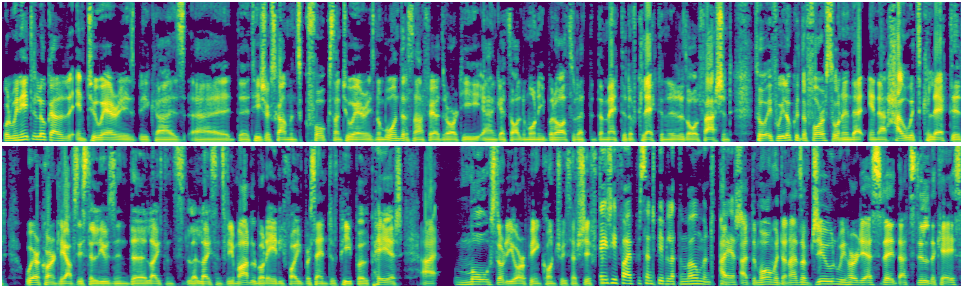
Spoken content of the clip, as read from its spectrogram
Well, we need to look at it in two areas because uh, the Taoiseach's comments focus on two areas. Number one, that it's not fair that RT uh, gets all the money, but also that the method of collecting it is old fashioned. So if we look at the first one in that, in that how it's collected, we're currently obviously still using the license, license fee model. About 85% of people pay it. Uh, most of the European countries have shifted. 85% of people at the moment pay at, it. At the moment, and as of June, we heard yesterday that's still the case.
